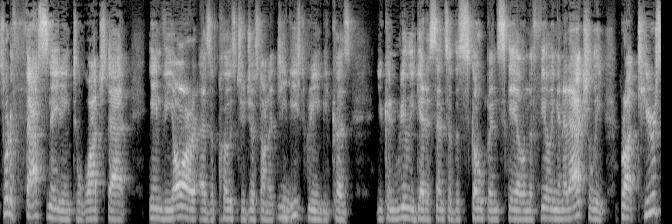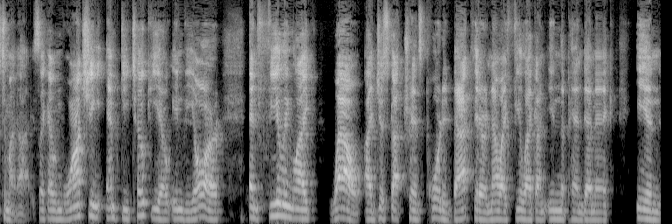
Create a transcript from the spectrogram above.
sort of fascinating to watch that in VR as opposed to just on a TV screen because you can really get a sense of the scope and scale and the feeling and it actually brought tears to my eyes like i'm watching empty tokyo in vr and feeling like wow i just got transported back there and now i feel like i'm in the pandemic in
